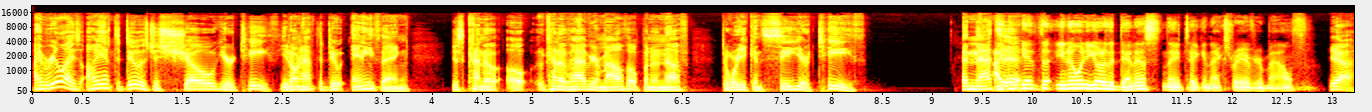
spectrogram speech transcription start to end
I realize all you have to do is just show your teeth. You don't have to do anything. Just kind of o- kind of have your mouth open enough to where you can see your teeth, and that's I it. can get the. You know when you go to the dentist and they take an X-ray of your mouth. yeah.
